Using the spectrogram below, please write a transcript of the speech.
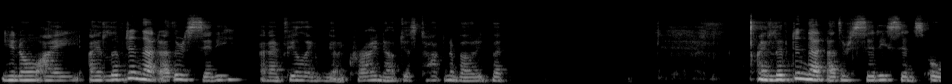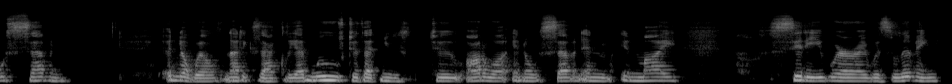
you know, I I lived in that other city, and I feel like I'm gonna cry now just talking about it. But I lived in that other city since 07. Uh, no, well, not exactly. I moved to that new to Ottawa in 07. In in my city where I was living,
